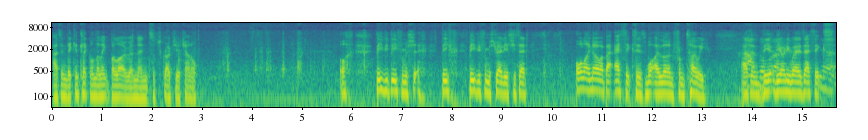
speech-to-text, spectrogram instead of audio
as in they can click on the link below and then subscribe to your channel. Oh, or BVD from Aus- B- BV from Australia, she said, "All I know about Essex is what I learned from TOWIE, as Ah, in good the work. the only way is Essex. Yeah.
